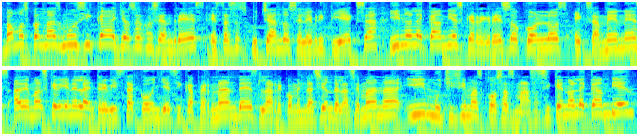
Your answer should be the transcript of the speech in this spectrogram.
vamos con más música, yo soy José Andrés, estás escuchando Celebrity Exa y no le cambies que regreso con los examemes, además que viene la entrevista con Jessica Fernández, la recomendación de la semana y muchísimas cosas más. Así que no le cambien,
